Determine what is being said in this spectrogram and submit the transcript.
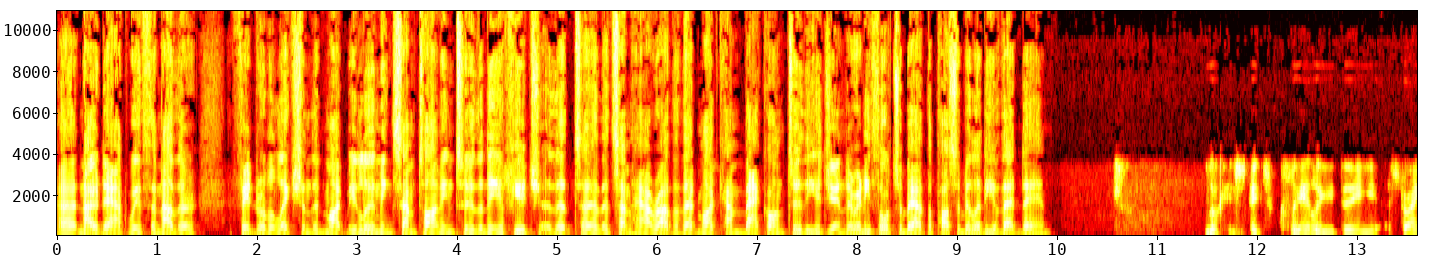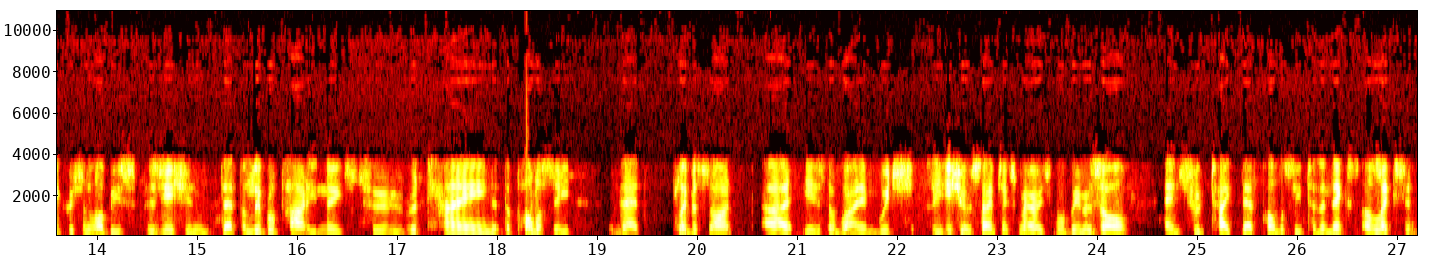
uh, no doubt with another federal election that might be looming sometime into the near future, that uh, that somehow or other that might come back onto the agenda. Any thoughts about the possibility of that, Dan? Look, it's, it's, clearly the Australian Christian Lobby's position that the Liberal Party needs to retain the policy that plebiscite uh, is the way in which the issue of same-sex marriage will be resolved and should take that policy to the next election.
